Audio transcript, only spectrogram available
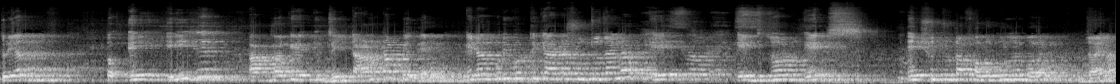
ক্লিয়ার তো এই এই যে আপনাকে যে টার্মটা পেলেন এটার পরিবর্তে কি আরেকটা সূত্র যায় না? এক্স ডট এক্স এই সূত্রটা ফলো করলে বলেন যায় না?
